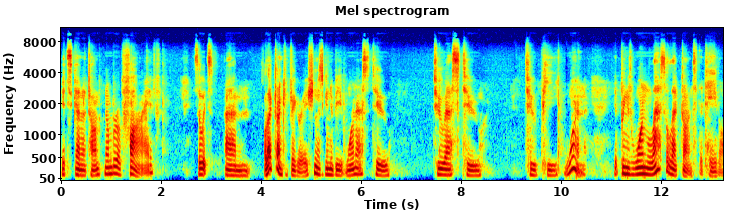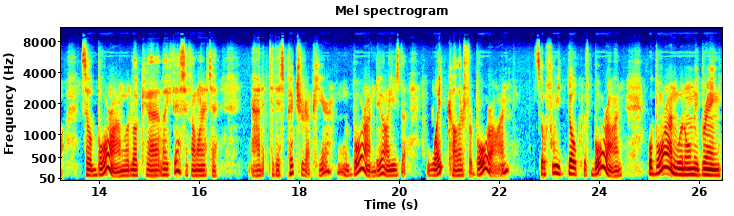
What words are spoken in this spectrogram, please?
It's got an atomic number of 5. So its um, electron configuration is going to be 1s2, 2s2, 2p1. It brings one less electron to the table. So boron would look uh, like this if I wanted to add it to this picture up here. What would boron do? I'll use the white color for boron. So if we doped with boron, well, boron would only bring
